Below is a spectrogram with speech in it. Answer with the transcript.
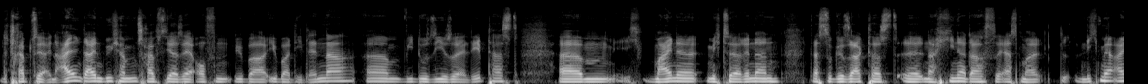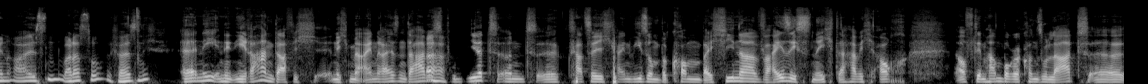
das schreibst du ja in allen deinen Büchern, schreibst du ja sehr offen über, über die Länder, ähm, wie du sie so erlebt hast. Ähm, ich meine, mich zu erinnern, dass du gesagt hast, äh, nach China darfst du erstmal nicht mehr einreisen. War das so? Ich weiß nicht. Äh, nee, in den Iran darf ich nicht mehr einreisen. Da habe ich es probiert und äh, tatsächlich kein Visum bekommen. Bei China weiß ich es nicht. Da habe ich auch auf dem Hamburger Konsulat äh,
